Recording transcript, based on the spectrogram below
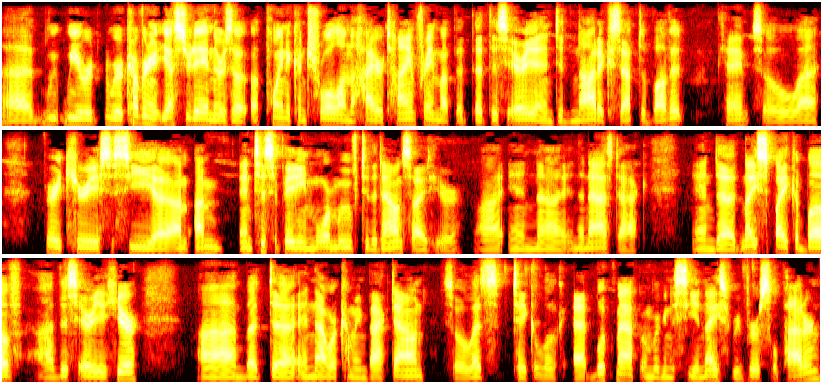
uh, we, we, were, we were covering it yesterday and there was a, a point of control on the higher time frame up at, at, this area and did not accept above it. Okay, so uh, very curious to see. Uh, I'm, I'm, anticipating more move to the downside here uh, in, uh, in the NASDAQ. And nice spike above this area here, but and now we're coming back down. So let's take a look at Bookmap and we're going to see a nice reversal pattern.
